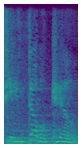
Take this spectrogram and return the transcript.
team double kill.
